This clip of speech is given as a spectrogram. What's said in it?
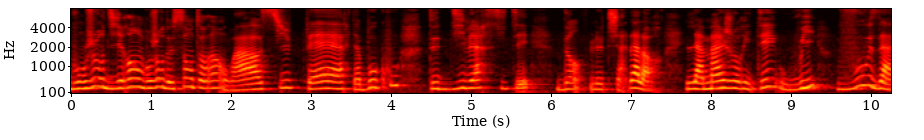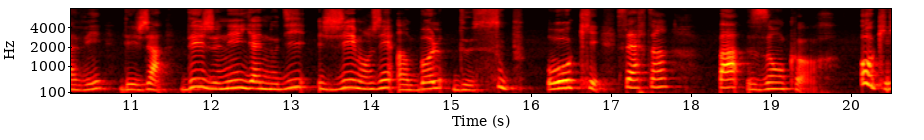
Bonjour d'Iran, bonjour de Santorin. Waouh, super Il y a beaucoup de diversité dans le chat. Alors, la majorité, oui, vous avez déjà déjeuné. Yann nous dit j'ai mangé un bol de soupe. Ok. Certains, pas encore. Ok.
